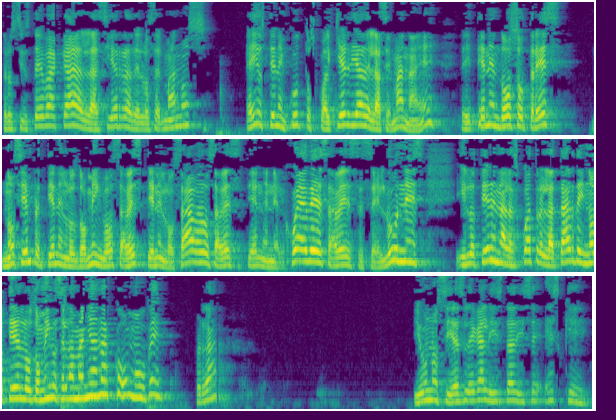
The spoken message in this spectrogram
Pero si usted va acá a la Sierra de los Hermanos, ellos tienen cultos cualquier día de la semana, ¿eh? ¿eh? tienen dos o tres, no siempre tienen los domingos, a veces tienen los sábados, a veces tienen el jueves, a veces el lunes, y lo tienen a las cuatro de la tarde y no tienen los domingos en la mañana, ¿cómo ven? ¿Verdad? Y uno si es legalista dice, es que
